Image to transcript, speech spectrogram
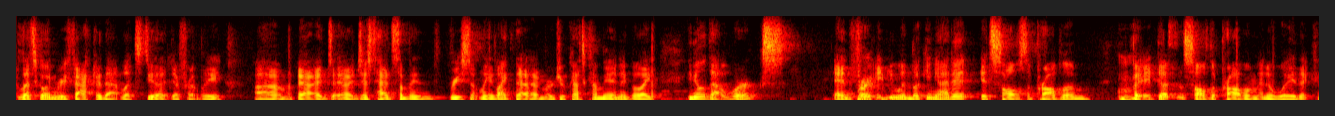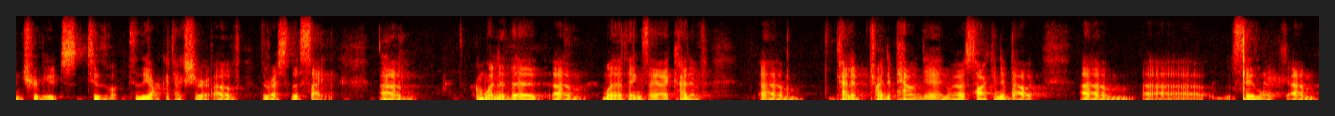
let's go and refactor that. Let's do that differently. Um, and, I, and I just had something recently like that. A merge request come in and go like, you know, that works. And for right. anyone looking at it, it solves the problem, mm-hmm. but it doesn't solve the problem in a way that contributes to the, to the architecture of the rest of the site. Um, and one of the um, one of the things I, I kind of um, kind of tried to pound in when I was talking about um, uh, say like um,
